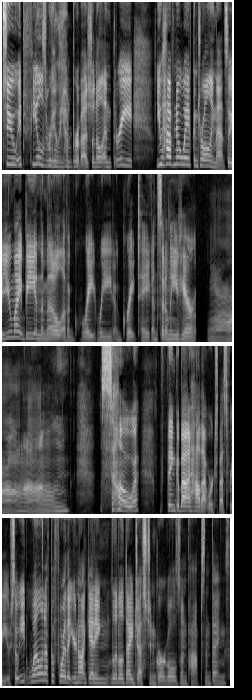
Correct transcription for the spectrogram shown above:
Two, it feels really unprofessional. And three, you have no way of controlling that. So you might be in the middle of a great read, a great take, and suddenly you hear. So think about how that works best for you. So eat well enough before that you're not getting little digestion gurgles and pops and things,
